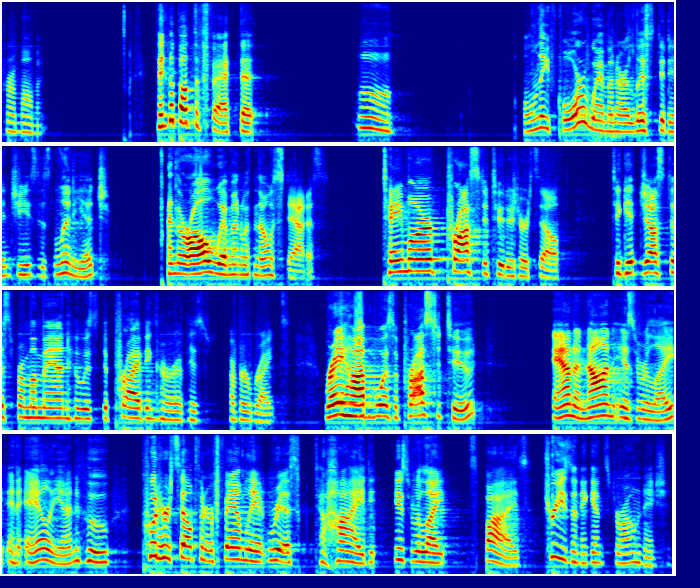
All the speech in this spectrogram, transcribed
for a moment. Think about the fact that oh, only four women are listed in Jesus' lineage, and they're all women with no status. Tamar prostituted herself to get justice from a man who was depriving her of, his, of her rights. Rahab was a prostitute and a non Israelite, an alien, who put herself and her family at risk to hide Israelite spies, treason against her own nation.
